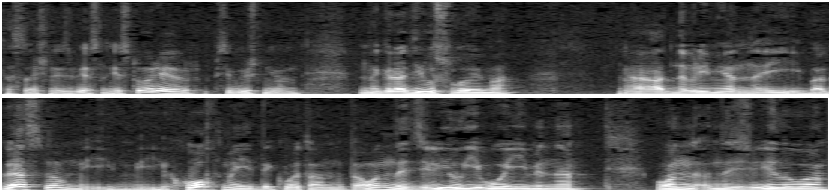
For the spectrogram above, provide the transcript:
достаточно известная история, Всевышний он наградил Шлойма э, одновременно и богатством, и, и хохмой, так вот он, он наделил его именно, он наделил его,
